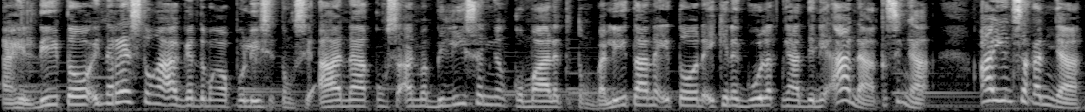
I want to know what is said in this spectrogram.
Dahil dito, inaresto nga agad ng mga pulis itong si Ana kung saan mabilisan ngang kumalat itong balita na ito na ikinagulat nga din ni Ana kasi nga, ayon sa kanya,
